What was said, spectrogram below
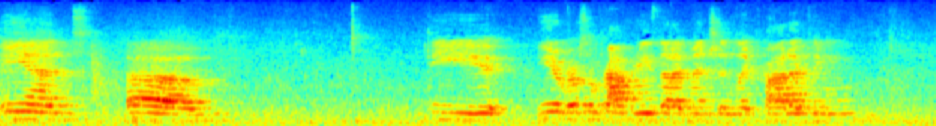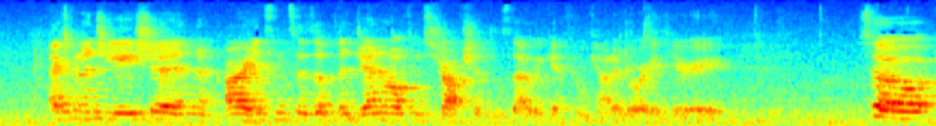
And um, the universal properties that I've mentioned, like product and exponentiation, are instances of the general constructions that we get from category theory. So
